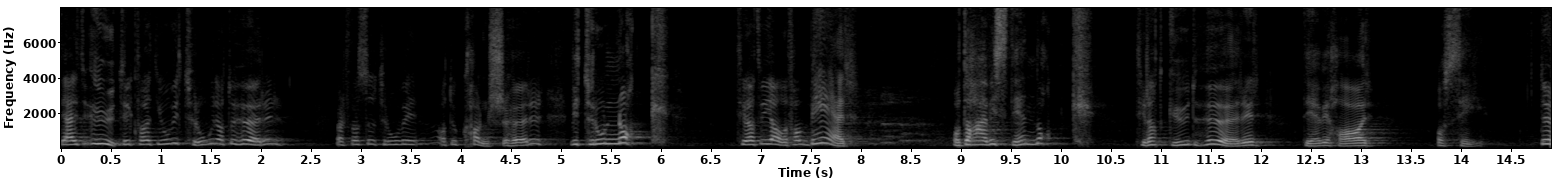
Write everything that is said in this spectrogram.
det er et uttrykk for at jo, vi tror at du hører. I hvert fall så tror vi at du kanskje hører. Vi tror nok til at vi i alle fall ber. Og da er visst det nok til at Gud hører det vi har å si. Du,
